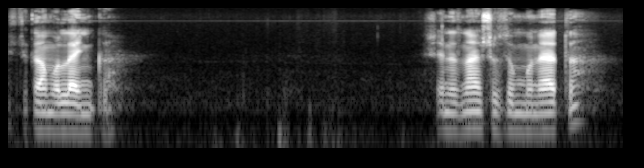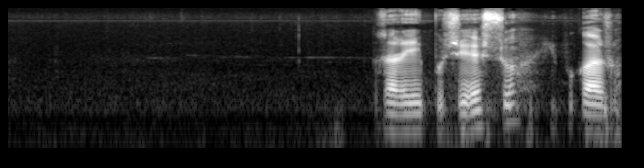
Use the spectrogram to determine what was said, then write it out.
Ось така маленька. Ще не знаю, що за монета. Зараз її почищу і покажу.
